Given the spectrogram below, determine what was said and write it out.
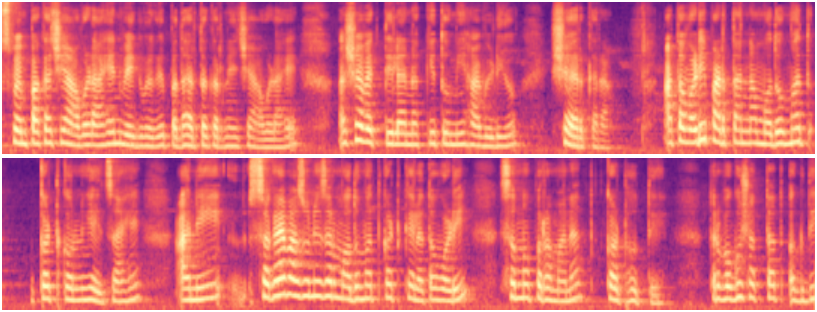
स्वयंपाकाची आवड आहे आणि वेगवेगळे पदार्थ करण्याची आवड आहे. अशा व्यक्तीला नक्की तुम्ही हा व्हिडिओ शेअर करा. आता वडी पाडताना मधोमध कट करून घ्यायचं आहे आणि सगळ्या बाजूने जर मधोमध कट केलं तर वडी समप्रमाणात कट होते. तर बघू शकतात अगदी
